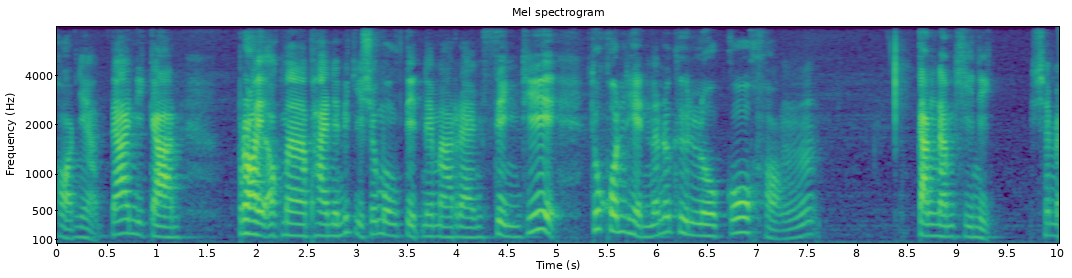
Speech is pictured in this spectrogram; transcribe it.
คอร์ดเนี่ยได้มีการปล่อยออกมาภายในไม่กี่ชั่วโมงติดในมาแรงสิ่งที่ทุกคนเห็นนั่นก็คือโลโก้ของกังนำคลินิกใช่ไหม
